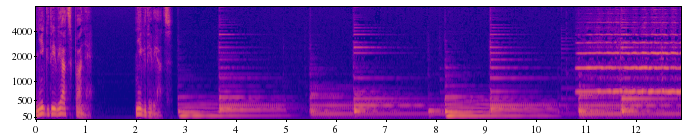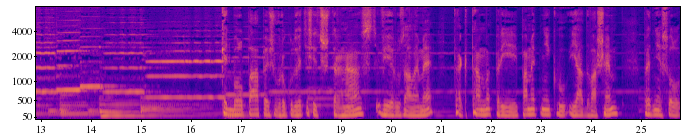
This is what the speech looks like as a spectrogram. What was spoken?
Nikdy viac, pane. Nikdy viac. Keď bol pápež v roku 2014 v Jeruzaleme, tak tam pri pamätníku Jad Vašem predniesol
